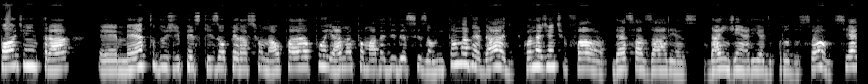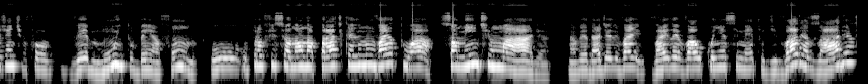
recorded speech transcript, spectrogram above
pode entrar é, métodos de pesquisa operacional para apoiar na tomada de decisão. Então, na verdade, quando a gente fala dessas áreas da engenharia de produção, se a gente for ver muito bem a fundo, o, o profissional na prática ele não vai atuar somente em uma área, na verdade, ele vai, vai levar o conhecimento de várias áreas.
